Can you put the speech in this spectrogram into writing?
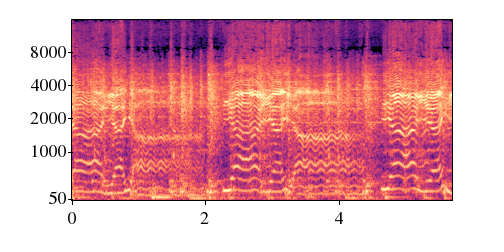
या या या। या या या।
